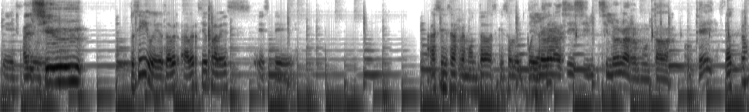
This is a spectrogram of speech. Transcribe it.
Este, al sí. Pues sí, güey, a ver, a ver si otra vez este hace esas remontadas que solo él puede logra, hacer. Sí, sí, logra la remontada, ok. Exacto.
